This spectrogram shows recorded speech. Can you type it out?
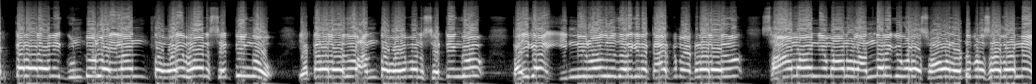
ఎక్కడ లేని గుంటూరులో ఇలాంత వైభవమైన సెట్టింగు ఎక్కడ లేదు అంత వైభవమైన సెట్టింగు పైగా ఇన్ని రోజులు జరిగిన కార్యక్రమం ఎక్కడా లేదు. సామాన్య మానవులందరికీ కూడా సోమ లడ్డు ప్రసాదాన్ని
